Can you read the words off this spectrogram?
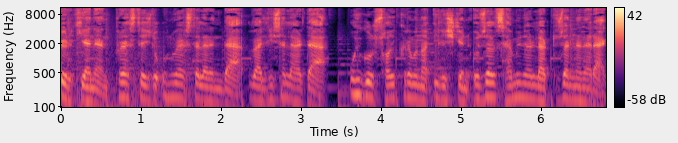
Türkiye'nin prestijli üniversitelerinde ve liselerde Uygur soykırımına ilişkin özel seminerler düzenlenerek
